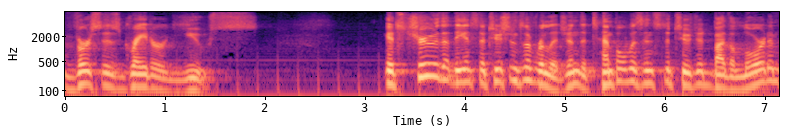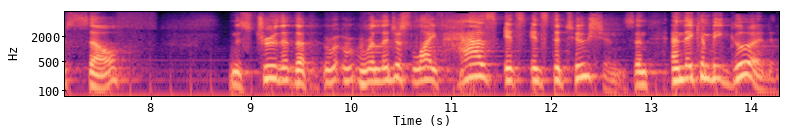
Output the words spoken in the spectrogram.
versus greater use. It's true that the institutions of religion, the temple was instituted by the Lord himself. And it's true that the r- religious life has its institutions, and, and they can be good.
